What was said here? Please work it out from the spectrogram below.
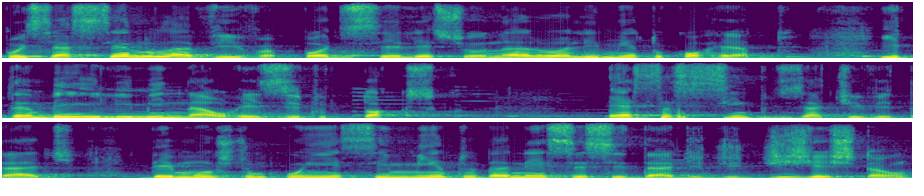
Pois se a célula viva pode selecionar o alimento correto e também eliminar o resíduo tóxico, essa simples atividade demonstra um conhecimento da necessidade de digestão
